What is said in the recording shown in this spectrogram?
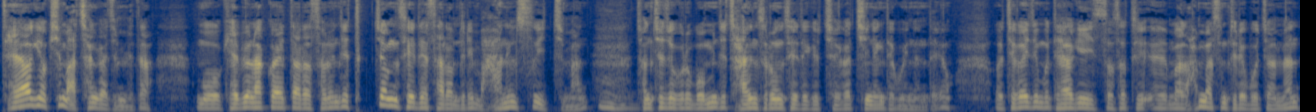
대학 역시 마찬가지입니다. 뭐 개별 학과에 따라서는 이제 특정 세대 사람들이 많을 수 있지만 음. 전체적으로 보면 이제 자연스러운 세대 교체가 진행되고 있는데요. 어, 제가 이제 뭐 대학에 있어서 한 말씀 드려보자면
